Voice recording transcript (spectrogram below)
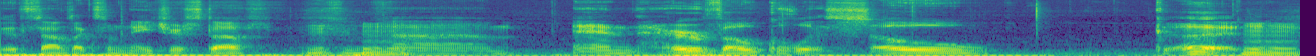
it sounds like some nature stuff. Mhm. Mhm. Um, and her vocal is so good. Mhm.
